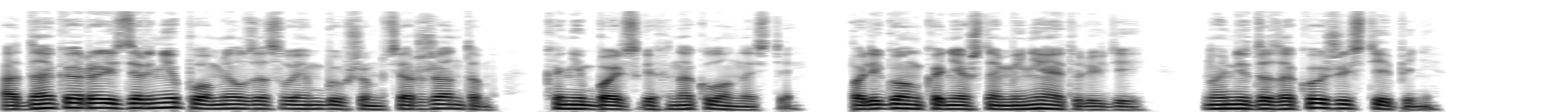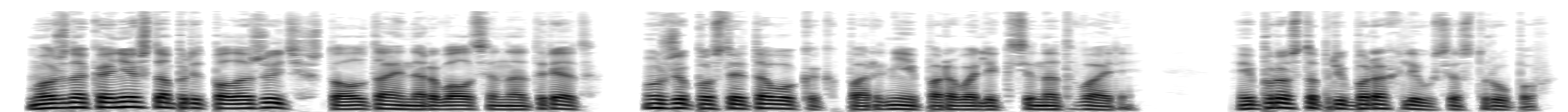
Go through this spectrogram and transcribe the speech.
Однако Рейзер не помнил за своим бывшим сержантом каннибальских наклонностей. Полигон, конечно, меняет людей, но не до такой же степени. Можно, конечно, предположить, что Алтай нарвался на отряд уже после того, как парней порвали ксенотвари, и просто прибарахлился с трупов.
